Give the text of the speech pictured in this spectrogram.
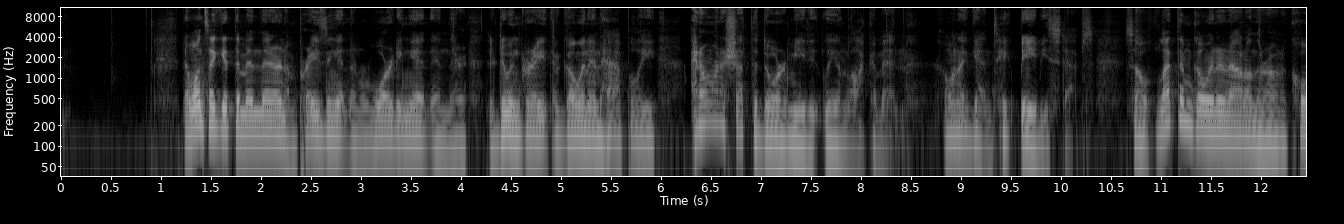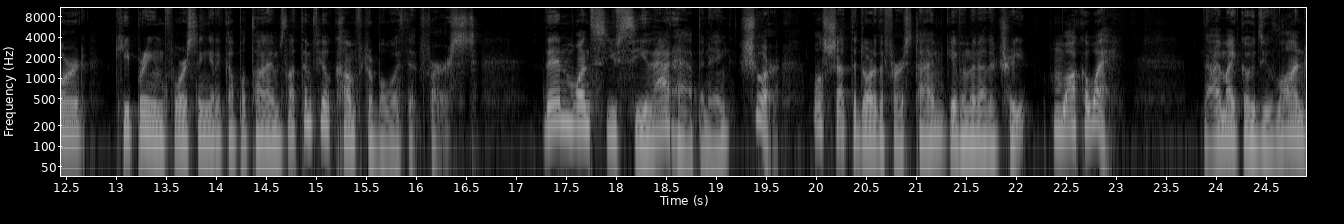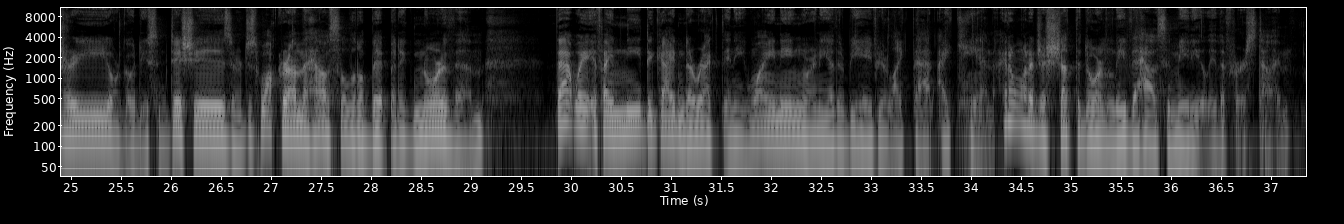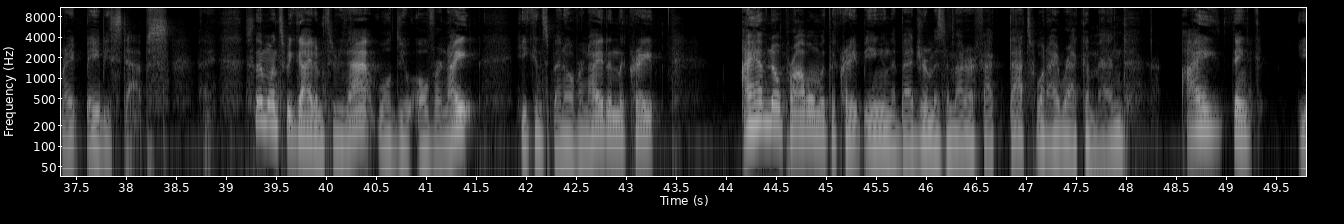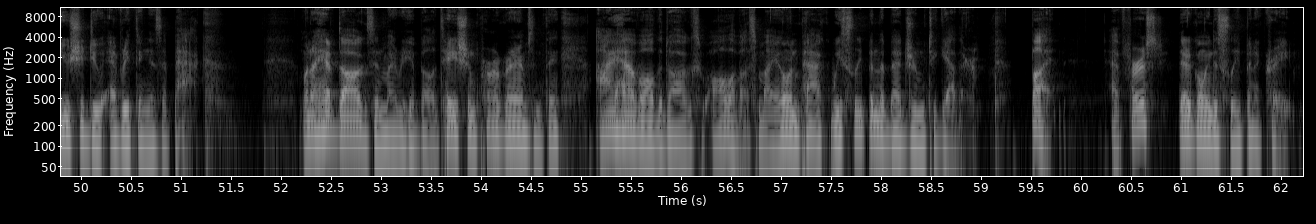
Now, once I get them in there and I'm praising it and I'm rewarding it and they're they're doing great, they're going in happily, I don't want to shut the door immediately and lock them in. I want to again take baby steps. So let them go in and out on their own accord. Keep reinforcing it a couple times. Let them feel comfortable with it first. Then, once you see that happening, sure, we'll shut the door the first time, give them another treat, and walk away. Now, I might go do laundry or go do some dishes or just walk around the house a little bit, but ignore them that way, if I need to guide and direct any whining or any other behavior like that, I can. I don't want to just shut the door and leave the house immediately the first time, right? Baby steps. Okay. So then once we guide him through that, we'll do overnight. He can spend overnight in the crate. I have no problem with the crate being in the bedroom. As a matter of fact, that's what I recommend. I think you should do everything as a pack. When I have dogs in my rehabilitation programs and things, I have all the dogs, all of us, my own pack. We sleep in the bedroom together. But at first, they're going to sleep in a crate.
